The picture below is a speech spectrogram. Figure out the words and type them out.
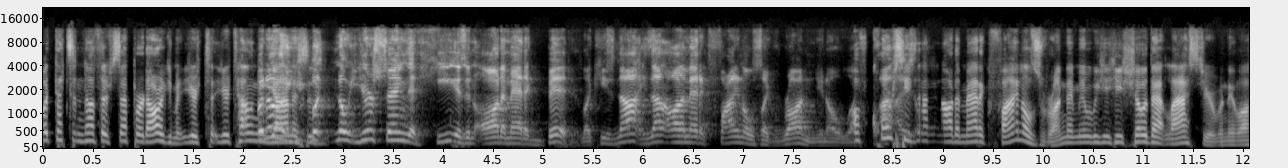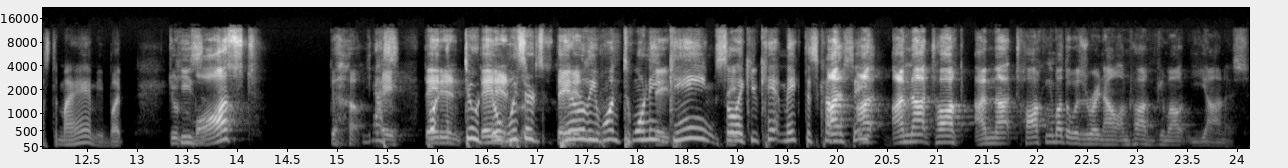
But that's another separate argument. You're t- you're telling But me no, Giannis you, is but no, you're saying that he is an automatic bid. Like he's not. He's not an automatic finals like run. You know. Like, Of course, I- he's not an automatic finals run. I mean, we, he showed that last year when they lost to Miami. But Dude, he's- lost. Yes. They, They But, didn't, dude. they the didn't Wizards lose. They didn't barely won 20 They- games, so like you can't make this conversation. I, am not talk. I'm not talking about the Wizards right now. I'm talking about Giannis.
